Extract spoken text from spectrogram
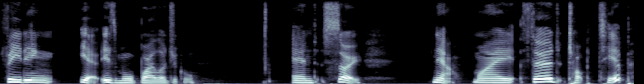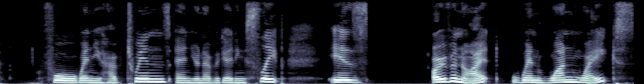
feeding, yeah, is more biological. And so, now, my third top tip for when you have twins and you're navigating sleep is overnight when one wakes,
